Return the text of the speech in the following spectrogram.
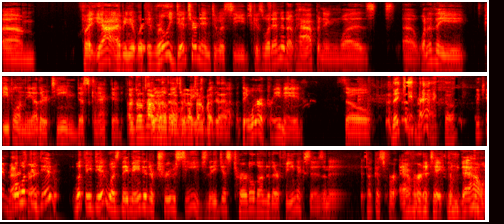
Um, but yeah, I mean, it it really did turn into a siege because what ended up happening was uh, one of the people on the other team disconnected. Oh, don't talk don't about that. We don't talk about that. not, but they were a pre-made. So They came back though. They came back. well, what right? they did, what they did was they made it a true siege. They just turtled under their phoenixes, and it, it took us forever to take them down.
